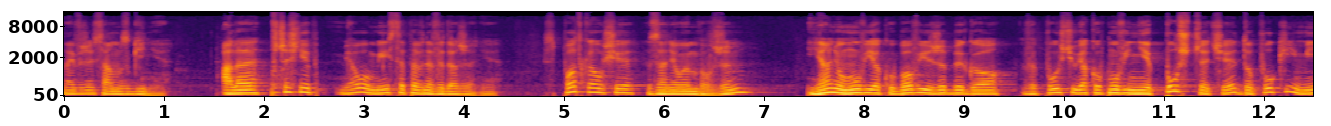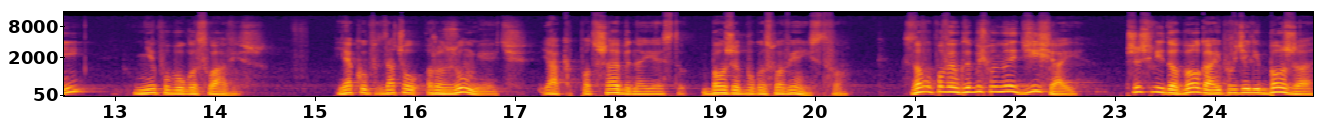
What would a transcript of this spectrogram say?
najwyżej sam zginie. Ale wcześniej miało miejsce pewne wydarzenie. Spotkał się z aniołem Bożym i anioł mówi Jakubowi, żeby go wypuścił. Jakub mówi, nie puszczę cię, dopóki mi nie pobłogosławisz. Jakub zaczął rozumieć, jak potrzebne jest Boże błogosławieństwo. Znowu powiem, gdybyśmy my dzisiaj przyszli do Boga i powiedzieli: Boże,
